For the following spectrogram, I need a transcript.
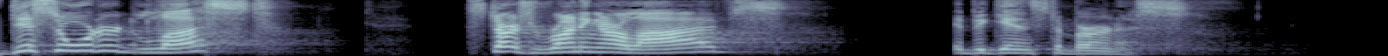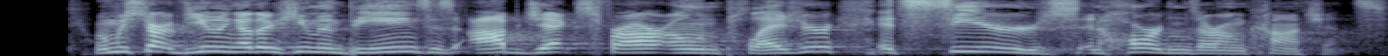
disordered lust starts running our lives, it begins to burn us. When we start viewing other human beings as objects for our own pleasure, it sears and hardens our own conscience.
